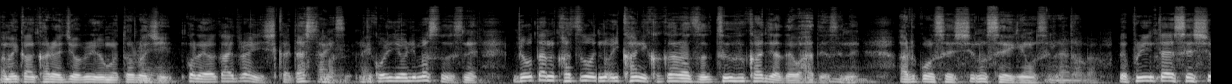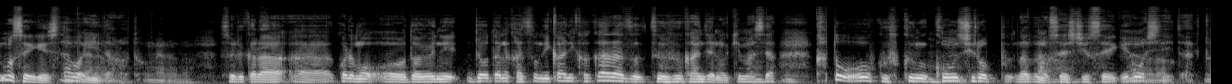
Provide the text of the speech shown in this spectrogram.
アメリカン・カレッジ・オブ・リウマトロジー、これはガイドラインしっかり出してます、でこれによりますとですね病態の活動のいかにかかわらず痛風患者ではですね、アルコール摂取の制限をすると。でプリン体摂取も制限した方がいいだろうと。それからこれも同様に病態の活動にいかにかかわらず痛風患者におきましては果糖を多く含むコーンシロップなどの摂取制限をしていただくと。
